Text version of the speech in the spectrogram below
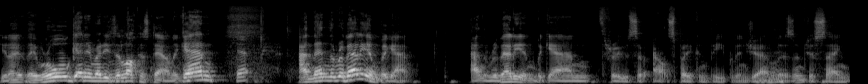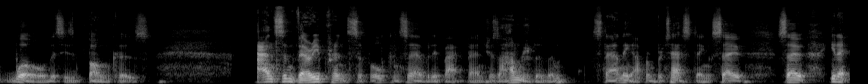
You know, they were all getting ready to hmm. lock us down again. Yeah. And then the rebellion began. And the rebellion began through some outspoken people in journalism just saying, whoa, this is bonkers. And some very principled conservative backbenchers, a hundred of them, standing up and protesting. So, so you know,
